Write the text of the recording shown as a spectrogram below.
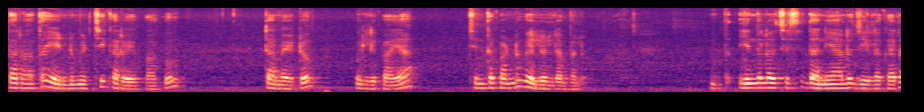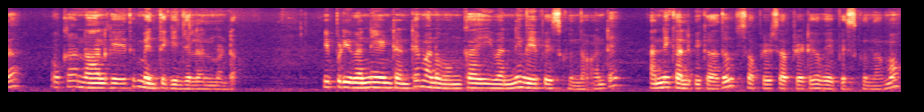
తర్వాత ఎండుమిర్చి కరివేపాకు టమాటో ఉల్లిపాయ చింతపండు వెల్లుల్లి డబ్బలు ఇందులో వచ్చేసి ధనియాలు జీలకర్ర ఒక నాలుగైదు మెంతి గింజలు అనమాట ఇప్పుడు ఇవన్నీ ఏంటంటే మనం వంకాయ ఇవన్నీ వేపేసుకుందాం. అంటే అన్నీ కలిపి కాదు సపరేట్ సపరేట్గా వేపేసుకుందాము.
